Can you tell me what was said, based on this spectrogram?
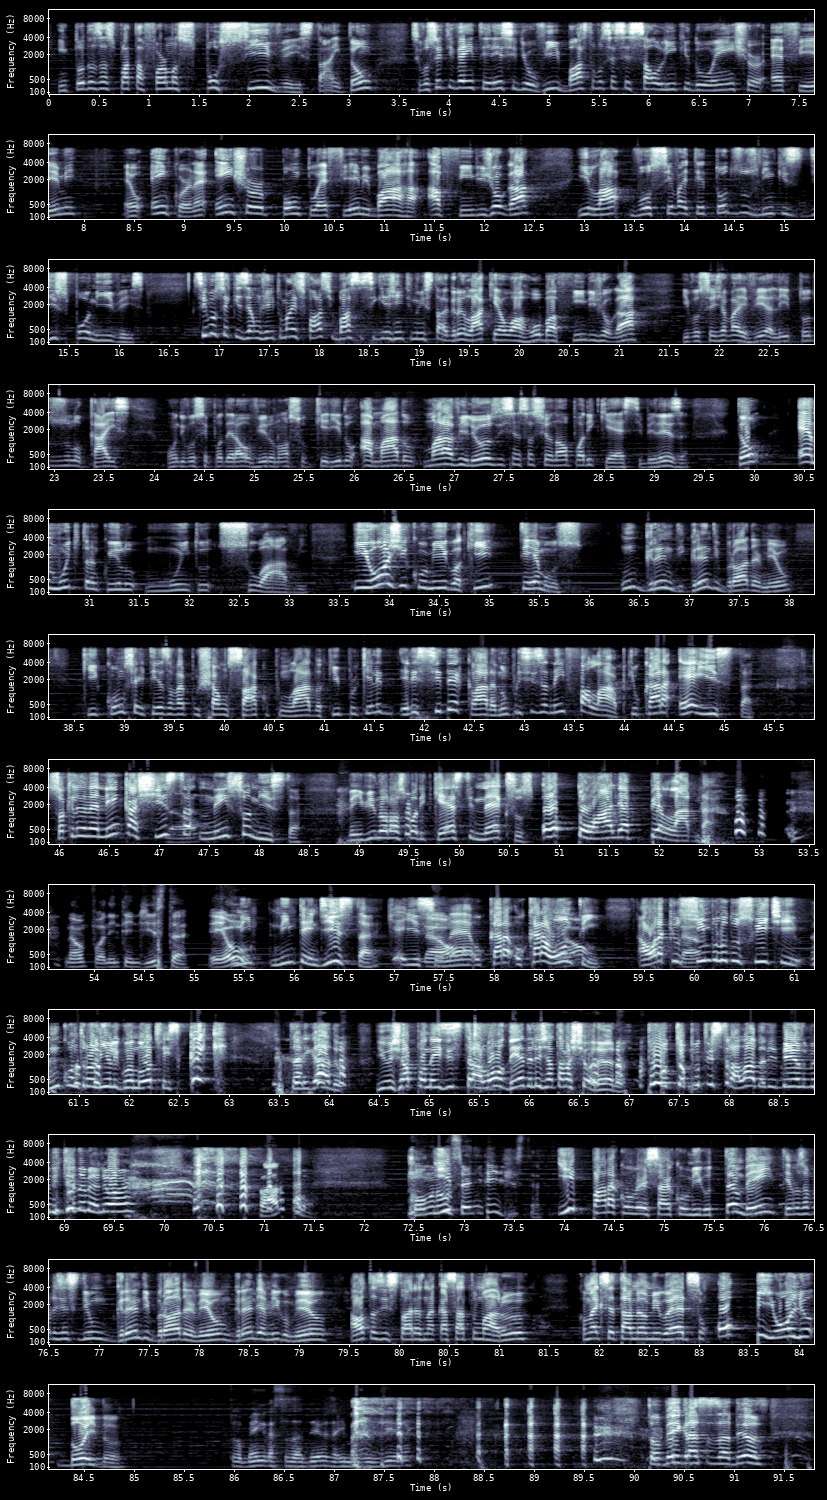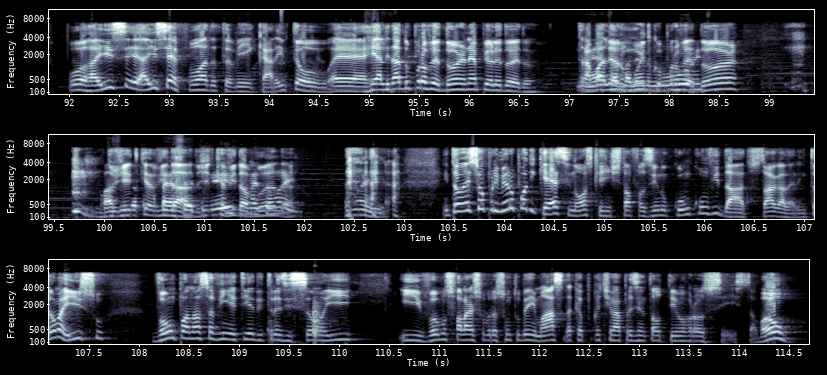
em todas as plataformas possíveis, tá? Então, se você tiver interesse de ouvir, basta você acessar o link do Anchor FM, é o Anchor, né? Anchor.fm barra a fim de jogar e lá você vai ter todos os links disponíveis. Se você quiser um jeito mais fácil, basta seguir a gente no Instagram lá, que é o arroba fim de jogar, e você já vai ver ali todos os locais onde você poderá ouvir o nosso querido, amado, maravilhoso e sensacional podcast, beleza? Então é muito tranquilo, muito suave. E hoje comigo aqui temos um grande, grande brother meu que com certeza vai puxar um saco para um lado aqui porque ele, ele se declara, não precisa nem falar, porque o cara é ista. Só que ele não é nem cachista, não. nem sonista. Bem-vindo ao nosso podcast Nexus, o Toalha Pelada. Não, pô, nintendista? Eu? nintendista? Que isso, não. né? O cara, o cara ontem, não. a hora que o símbolo do Switch, um controlinho ligou no outro, fez clique. Tá ligado? E o japonês estralou o dedo, ele já tava chorando. Puta, puta estralada de dedo, meu Nintendo é melhor. Claro, pô. Como não e, ser nintendista? E para conversar comigo também, temos a presença de um grande brother meu, um grande amigo meu, altas histórias na Caçato Maru. Como é que você tá, meu amigo Edson? O piolho doido. Tô bem, graças a Deus, aí mais um dia, né? Tô bem, graças a Deus. Porra, aí você aí é foda também, cara. Então, é realidade do provedor, né, Piolho doido? Trabalhando, é, trabalhando muito com o provedor. do jeito que a vida, do jeito que a vida manda. Então esse é o primeiro podcast nosso que a gente está fazendo com convidados, tá, galera? Então é isso. Vamos para nossa vinhetinha de transição aí e vamos falar sobre um assunto bem massa. Daqui a pouco a gente vai apresentar o tema para vocês, tá bom?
